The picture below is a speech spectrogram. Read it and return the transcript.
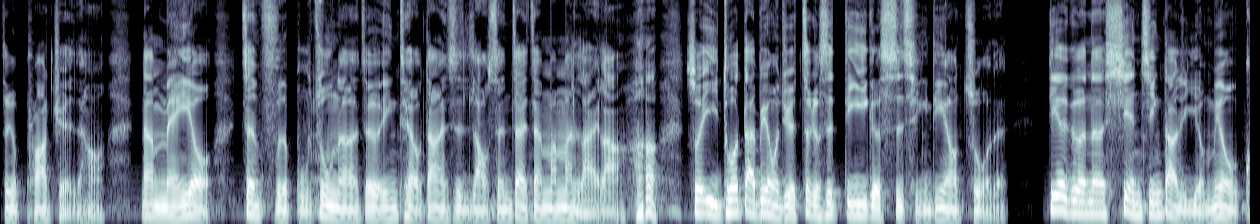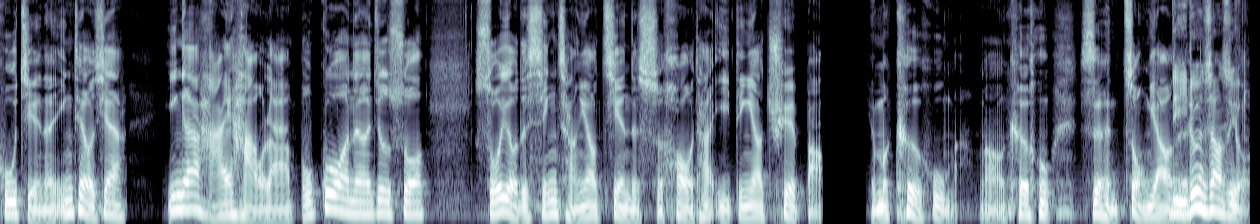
这个 project 哈，那没有政府的补助呢，这个 Intel 当然是老神在在慢慢来啦。所以以拖代变，我觉得这个是第一个事情一定要做的。第二个呢，现金到底有没有枯竭呢？Intel 现在。应该还好啦，不过呢，就是说，所有的新厂要建的时候，他一定要确保有没有客户嘛，哦，客户是很重要的。理论上是有了，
